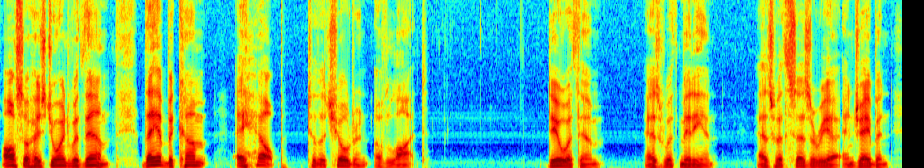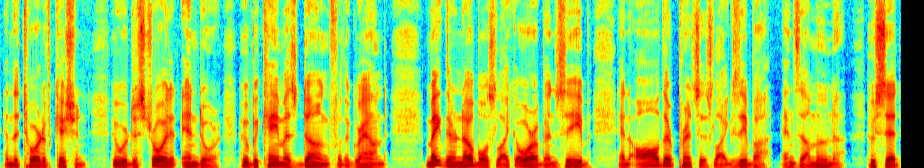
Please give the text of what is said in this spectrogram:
also has joined with them. They have become a help to the children of Lot. Deal with them as with Midian as with Sisera and Jabin and the Tord of Kishon, who were destroyed at Endor, who became as dung for the ground. Make their nobles like Oreb and Zeb, and all their princes like Zebah and Zalmunna, who said,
